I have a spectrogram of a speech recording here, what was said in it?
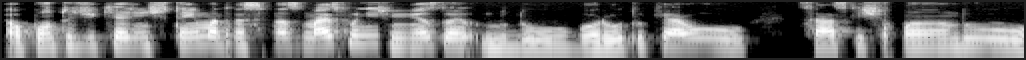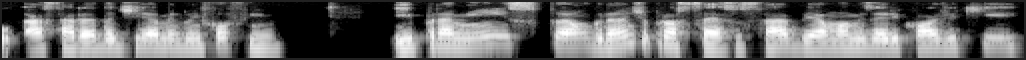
Ao ponto de que a gente tem uma das cenas mais bonitinhas do, do Boruto, que é o Sasuke chamando a Sarada de amendoim fofinho. E para mim isso é um grande processo, sabe? É uma misericórdia que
